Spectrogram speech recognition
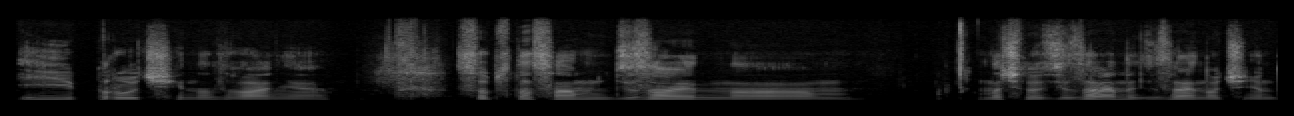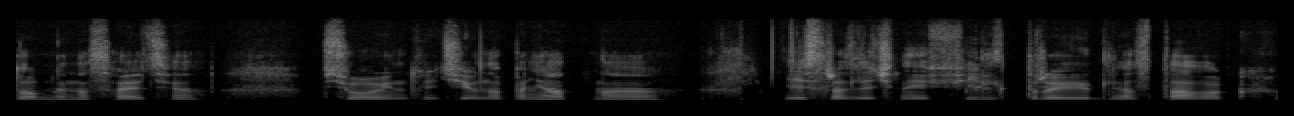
и прочие названия. Собственно, сам дизайн, а, начну с дизайна. Дизайн очень удобный на сайте, все интуитивно понятно. Есть различные фильтры для ставок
